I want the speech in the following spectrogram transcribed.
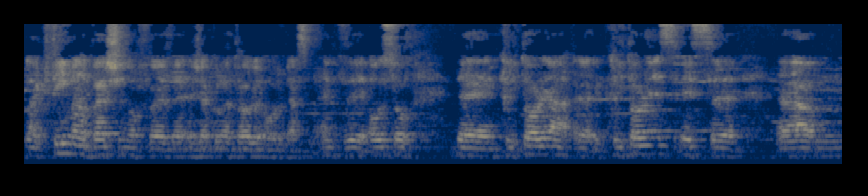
like female version of uh, the ejaculatory orgasm and uh, also the clitoria, uh, clitoris is um,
